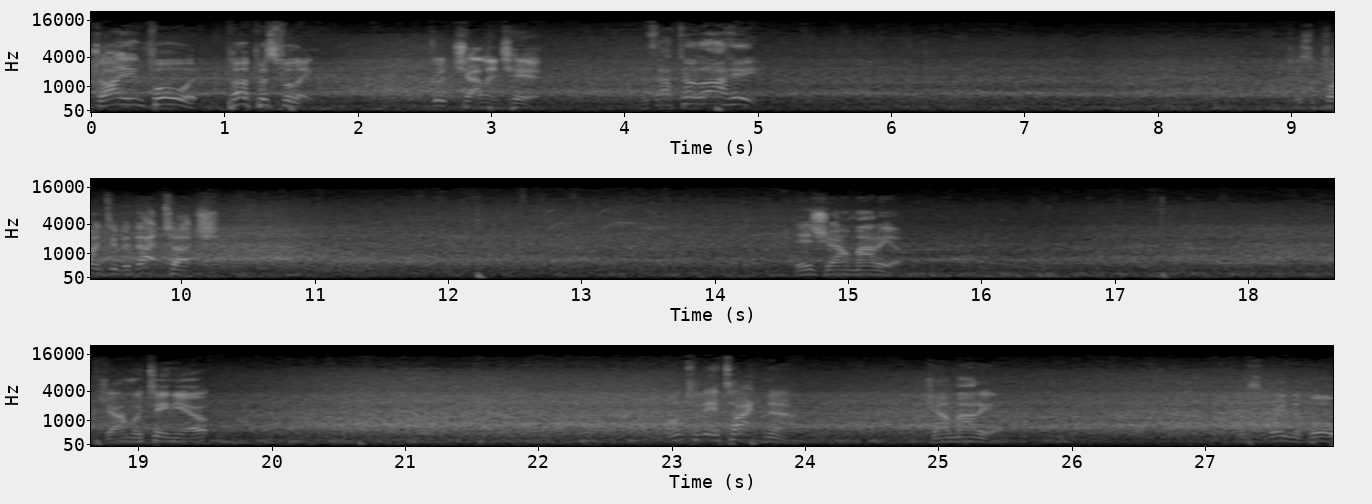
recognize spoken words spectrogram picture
Striding forward, purposefully. Good challenge here. Zatolahi. Disappointed with that touch. Here's João Mario. João Moutinho. On to the attack now. João Mario. They screened the ball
